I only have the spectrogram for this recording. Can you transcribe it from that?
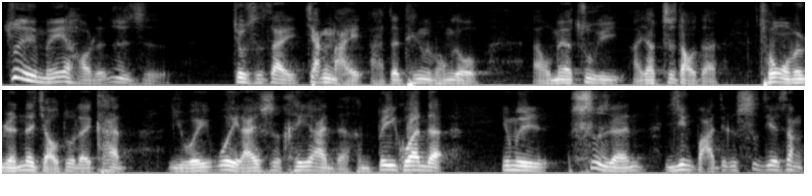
最美好的日子就是在将来啊！这听众朋友啊，我们要注意啊，要知道的。从我们人的角度来看，以为未来是黑暗的、很悲观的。因为世人已经把这个世界上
